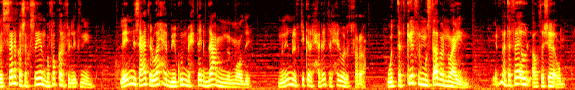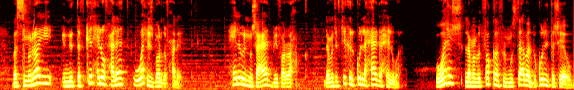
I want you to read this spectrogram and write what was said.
بس أنا كشخصيا بفكر في الاتنين لأن ساعات الواحد بيكون محتاج دعم من الماضي من إنه يفتكر الحاجات الحلوة اللي تفرحه والتفكير في المستقبل نوعين إما تفاؤل أو تشاؤم. بس من رأيي إن التفكير حلو في حالات ووحش برضه في حالات. حلو إنه ساعات بيفرحك لما تفتكر كل حاجة حلوة ووحش لما بتفكر في المستقبل بكل تشاؤم.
